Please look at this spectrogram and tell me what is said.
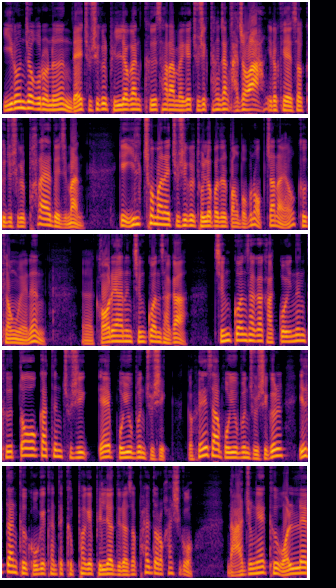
이론적으로는 내 주식을 빌려간 그 사람에게 주식 당장 가져와! 이렇게 해서 그 주식을 팔아야 되지만 이게 1초 만에 주식을 돌려받을 방법은 없잖아요. 그 경우에는 어, 거래하는 증권사가 증권사가 갖고 있는 그 똑같은 주식의 보유분 주식, 그러니까 회사 보유분 주식을 일단 그 고객한테 급하게 빌려드려서 팔도록 하시고 나중에 그 원래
